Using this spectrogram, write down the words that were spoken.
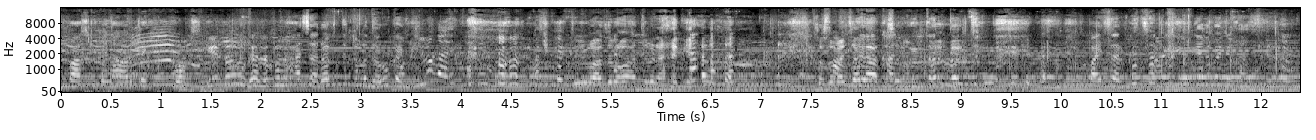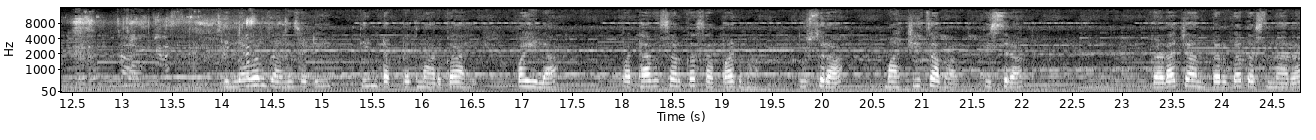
आईस्क्रीम पाच रुपये दहा रुपये. बॉक्स घे तर उद्याला. तुला हा सरक तर तुला धरू काय? मी तुम्ही बाजूला वाचून आहे की. तसं माहिती चला खाली उतर पाय सरकत सरकत किल्ल्यावर जाण्यासाठी तीन टप्प्यात मार्ग आहे. पहिला पठारासारखा सपाट भाग. दुसरा माचीचा भाग. तिसरा गडाच्या अंतर्गत असणारा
